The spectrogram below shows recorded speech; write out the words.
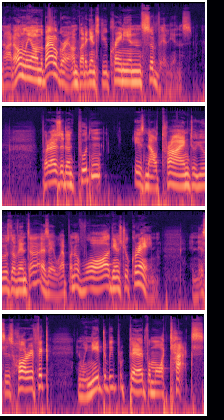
not only on the battleground but against Ukrainian civilians. President Putin is now trying to use the winter as a weapon of war against Ukraine, and this is horrific, and we need to be prepared for more attacks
